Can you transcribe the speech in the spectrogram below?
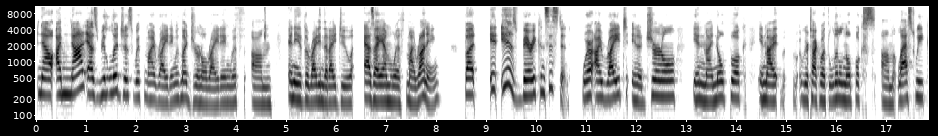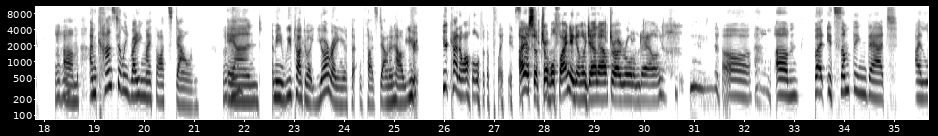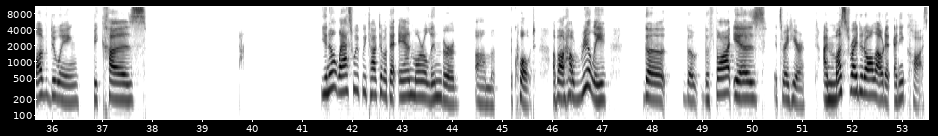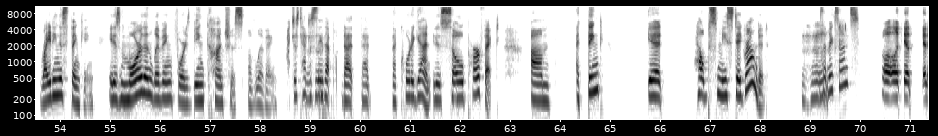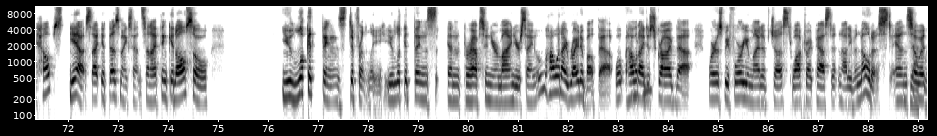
now I'm not as religious with my writing, with my journal writing, with um, any of the writing that I do as I am with my running, but it is very consistent where I write in a journal, in my notebook, in my, we were talking about the little notebooks um, last week. Mhm. Um, I'm constantly writing my thoughts down. Mhm. And I mean, we've talked about your writing your th- thoughts down and how you're you're kind of all over the place. I just have trouble finding them again after I wrote them down. Oh, um, but it's something that I love doing because you know, last week we talked about that Anne Morrow Lindbergh um quote about how really the the the thought is it's right here. I must write it all out at any cost. Writing is thinking. It is more than living, for it is being conscious of living. I just have to say Mhm. that that that that quote again. It is so perfect. Um, I think it helps me stay grounded. Does Mhm. that make sense? Well, it, it it helps. Yes, I, it does make sense, and I think it also you look at things differently. You look at things, and perhaps in your mind you're saying, "Oh, how would I write about that? What, how would I Mhm. describe that?" Whereas before you might have just walked right past it and not even noticed. And so it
